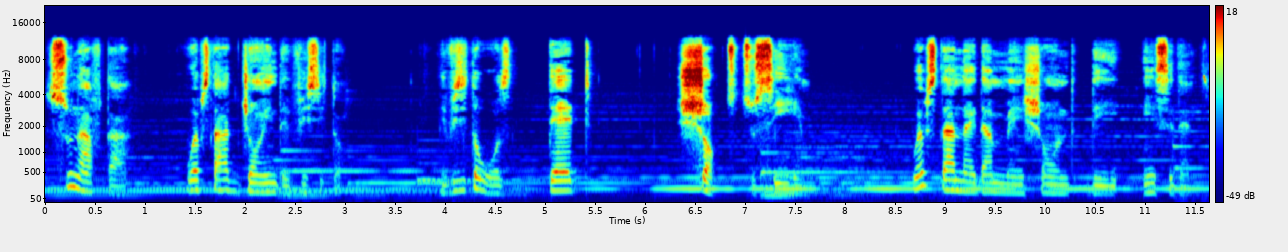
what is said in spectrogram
Soon after, Webster joined the visitor. The visitor was dead shocked to see him. Webster neither mentioned the incident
